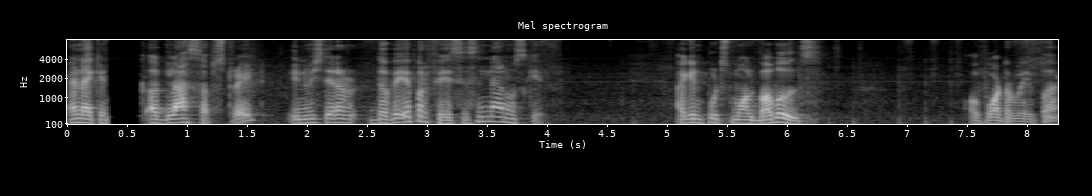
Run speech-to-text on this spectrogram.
and I can take a glass substrate in which there are the vapor phase is in nanoscale. I can put small bubbles of water vapor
